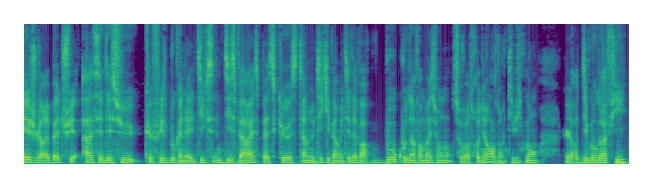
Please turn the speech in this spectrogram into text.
Et je le répète, je suis assez déçu que Facebook Analytics disparaisse parce que c'est un outil qui permettait d'avoir beaucoup d'informations sur votre audience. Donc typiquement leur démographie.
